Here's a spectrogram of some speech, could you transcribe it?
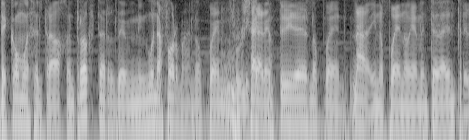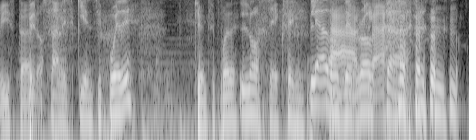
de cómo es el trabajo en Rockstar de ninguna forma. No pueden publicar Exacto. en Twitter, no pueden nada y no pueden obviamente dar entrevistas. Pero ¿sabes quién sí puede? ¿quién sí puede? Los ex empleados Ah, de Rockstar.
